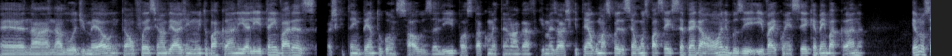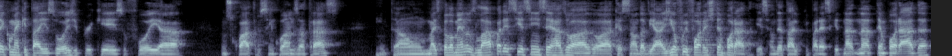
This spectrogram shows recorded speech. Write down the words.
é, na, na lua de mel, então foi assim uma viagem muito bacana e ali tem várias, acho que tem Bento Gonçalves ali, posso estar cometendo um gafe aqui, mas eu acho que tem algumas coisas assim, alguns passeios que você pega ônibus e, e vai conhecer, que é bem bacana. Eu não sei como é que tá isso hoje, porque isso foi há uns 4, 5 anos atrás, então, mas pelo menos lá parecia assim ser razoável a questão da viagem. Eu fui fora de temporada. Esse é um detalhe, porque parece que na, na temporada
